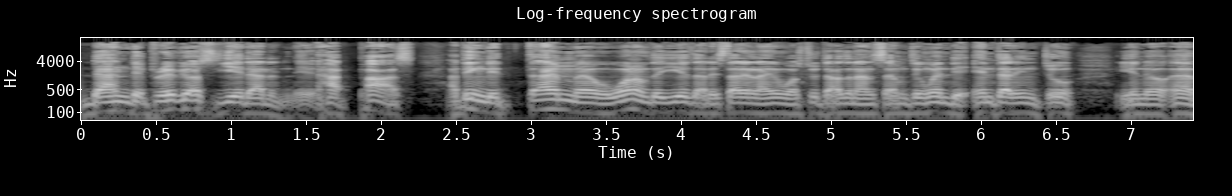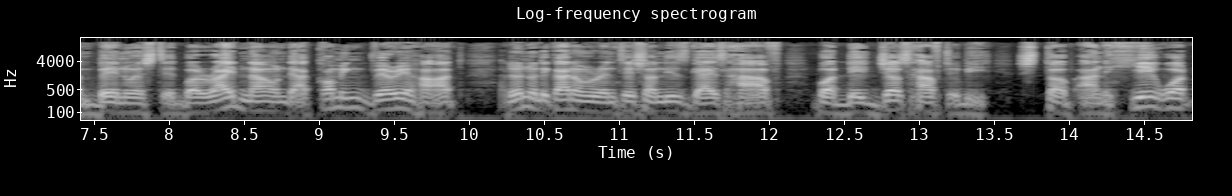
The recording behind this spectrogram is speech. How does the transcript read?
than the previous year that had passed. I think the time, uh, one of the years that they started line was 2017 when they entered into, you know, uh, Benue State. But right now they are coming very hard. I don't know the kind of orientation these guys have, but they just have to be stopped and hear what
